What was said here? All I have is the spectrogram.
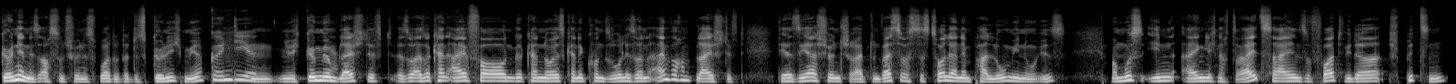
gönnen ist auch so ein schönes Wort oder das gönne ich mir. Gönn dir. Mm, Ich gönne mir einen Bleistift, also, also kein iPhone, kein neues, keine Konsole, sondern einfach ein Bleistift, der sehr schön schreibt. Und weißt du, was das Tolle an dem Palomino ist? Man muss ihn eigentlich nach drei Zeilen sofort wieder spitzen.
